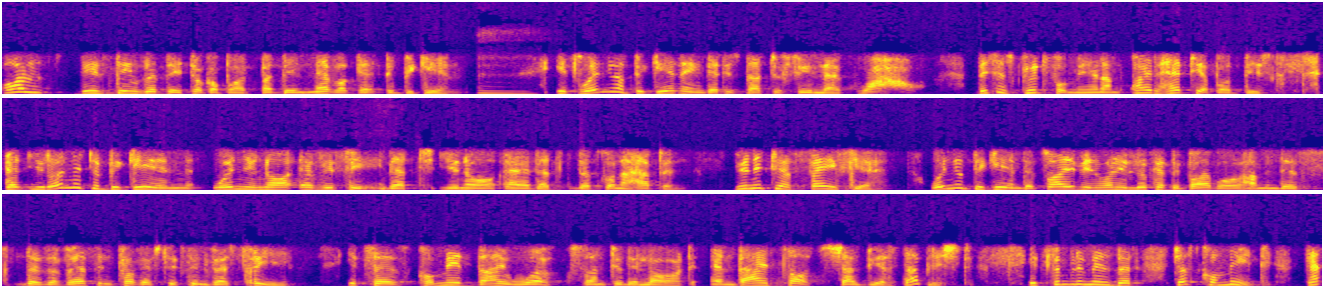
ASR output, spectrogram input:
all these things that they talk about, but they never get to begin. Mm. It's when you're beginning that you start to feel like, wow, this is good for me and I'm quite happy about this. And you don't need to begin when you know everything that, you know, uh, that, that's going to happen. You need to have faith here. When you begin, that's why even when you look at the Bible, I mean, there's, there's a verse in Proverbs 16 verse 3. It says, commit thy works unto the Lord and thy thoughts shall be established. It simply means that just commit, get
